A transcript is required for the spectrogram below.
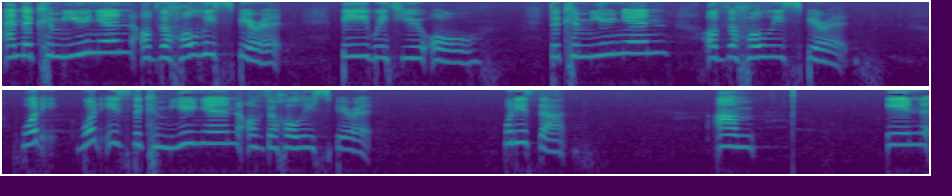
and the communion of the Holy Spirit be with you all. The communion of the Holy Spirit. What, what is the communion of the Holy Spirit? What is that? Um, in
